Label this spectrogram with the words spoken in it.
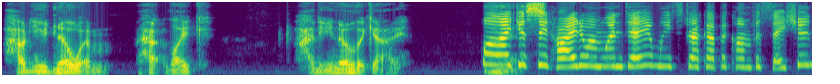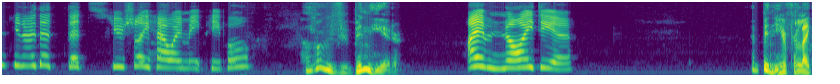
How do you think- know him? How, like, how do you know the guy? Well, I just said hi to him one day and we struck up a conversation. You know, that that's usually how I meet people. How long have you been here? I have no idea. I've been here for like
